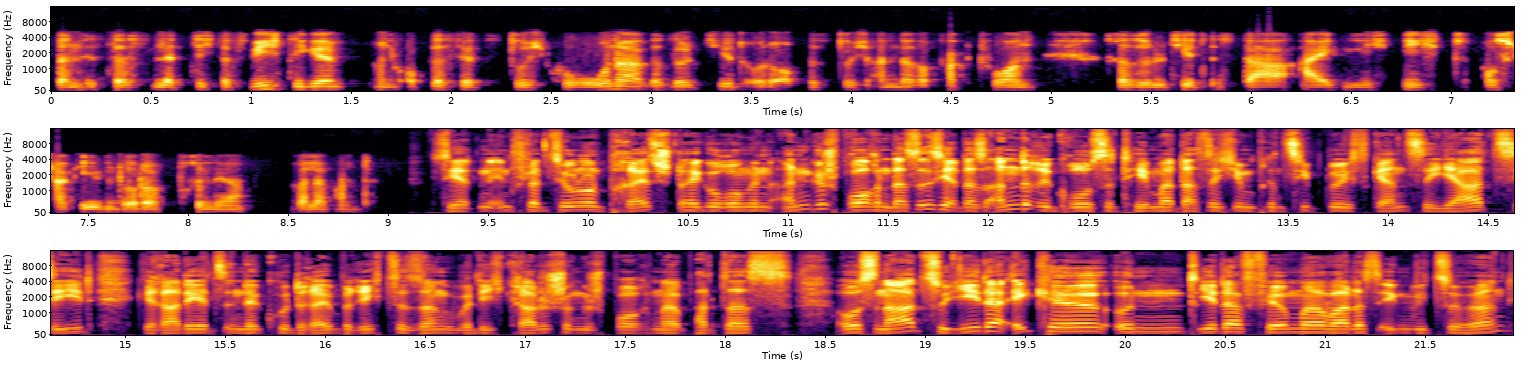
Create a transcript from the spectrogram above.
dann ist das letztlich das Wichtige. Und ob das jetzt durch Corona resultiert oder ob es durch andere Faktoren resultiert, ist da eigentlich nicht ausschlaggebend oder primär relevant. Sie hatten Inflation und Preissteigerungen angesprochen. Das ist ja das andere große Thema, das sich im Prinzip durchs ganze Jahr zieht. Gerade jetzt in der Q3-Berichtssaison, über die ich gerade schon gesprochen habe, hat das aus nahezu jeder Ecke und jeder Firma war das irgendwie zu hören.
